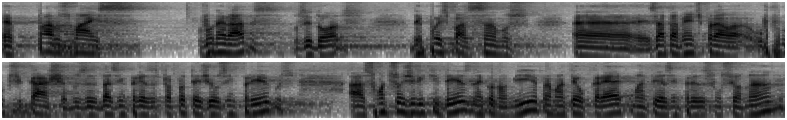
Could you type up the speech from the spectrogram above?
é, para os mais vulneráveis, os idosos. Depois passamos é, exatamente para o fluxo de caixa dos, das empresas para proteger os empregos, as condições de liquidez na economia para manter o crédito, manter as empresas funcionando,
